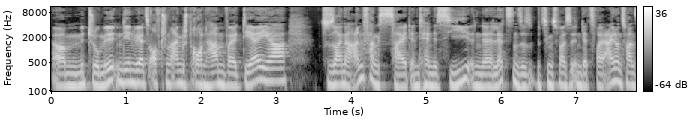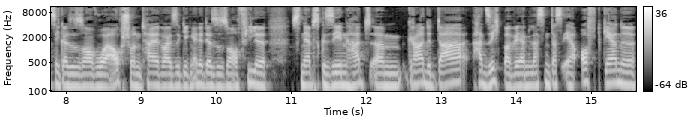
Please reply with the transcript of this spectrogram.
ähm, mit Joe Milton, den wir jetzt oft schon angesprochen haben, weil der ja zu seiner Anfangszeit in Tennessee in der letzten beziehungsweise in der 221er Saison, wo er auch schon teilweise gegen Ende der Saison viele Snaps gesehen hat, ähm, gerade da hat sichtbar werden lassen, dass er oft gerne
